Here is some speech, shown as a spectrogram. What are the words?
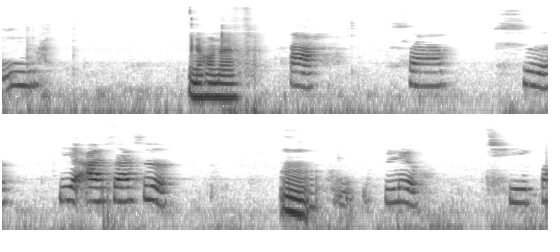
嗯，然后呢？二三四，一二三四嗯，五六七八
